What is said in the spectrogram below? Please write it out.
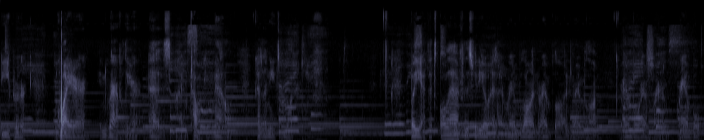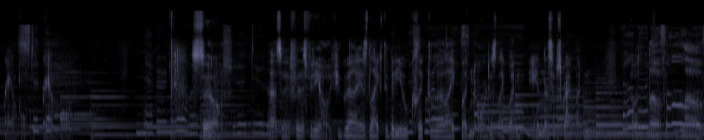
deeper, quieter, and gravelier as I'm talking now because I need some water. But yeah, that's all I have for this video as I ramble on, ramble on, ramble on. Ramble, ramble, ramble, ramble, ramble. So, that's it for this video. If you guys liked the video, click the like button or dislike button and the subscribe button. I would love, love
